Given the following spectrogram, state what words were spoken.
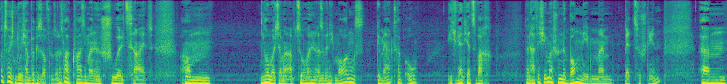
Und zwischendurch haben wir gesoffen. So, das war quasi meine Schulzeit. Ähm, nur um euch da mal abzuholen. Also wenn ich morgens gemerkt habe, oh, ich werde jetzt wach, dann hatte ich immer schon eine Bon neben meinem Bett zu stehen. Ähm,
